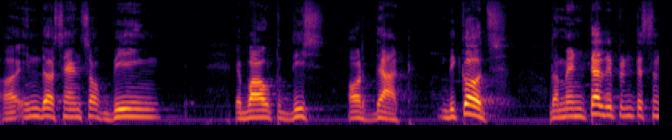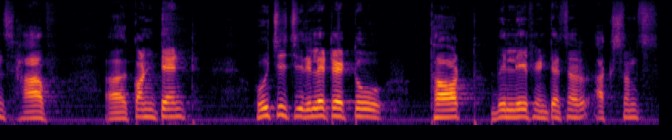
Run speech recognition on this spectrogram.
uh, in the sense of being about this or that, because the mental representations have uh, content which is related to thought, belief, intentional actions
